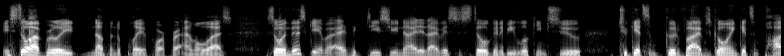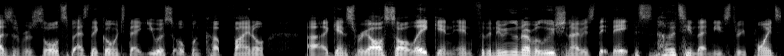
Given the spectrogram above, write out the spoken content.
They still have really nothing to play for for MLS. So in this game, I think DC United, Ives is still going to be looking to to get some good vibes going, get some positive results as they go into that U.S. Open Cup final. uh, against Real Salt Lake. And, and for the New England Revolution, I was, they, they, this is another team that needs three points.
